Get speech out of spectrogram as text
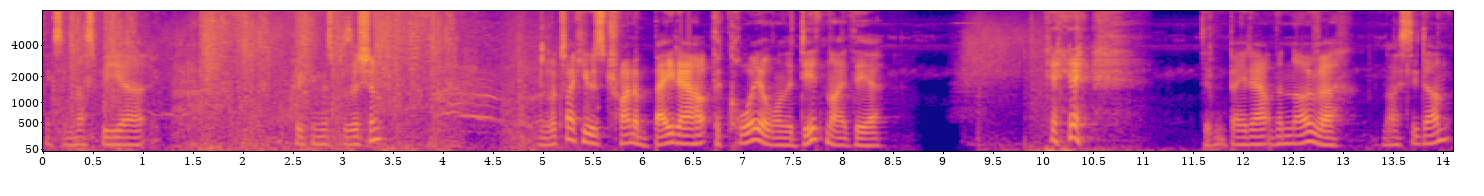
Thinks he must be uh, creeping this position. It looks like he was trying to bait out the coil on the Death Knight there. Didn't bait out the Nova. Nicely done.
